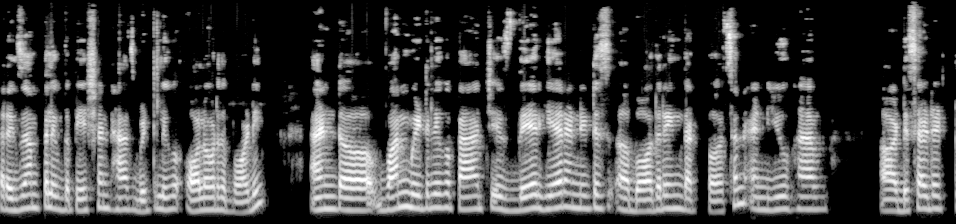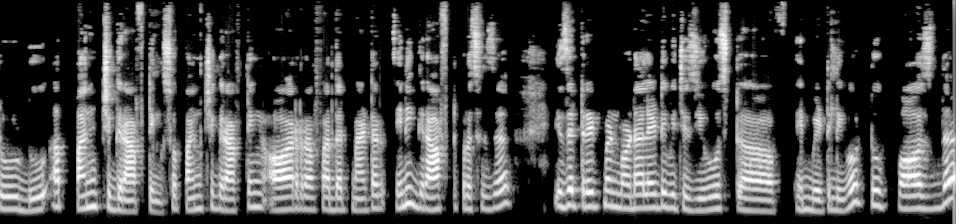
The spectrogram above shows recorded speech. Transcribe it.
For example if the patient has vitiligo all over the body and uh, one vitiligo patch is there here and it is uh, bothering that person and you have uh, decided to do a punch grafting. So punch grafting or uh, for that matter any graft procedure is a treatment modality which is used uh, in vitiligo to cause the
